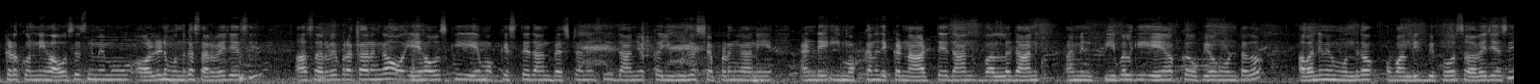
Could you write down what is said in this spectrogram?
ఇక్కడ కొన్ని హౌసెస్ని మేము ఆల్రెడీ ముందుగా సర్వే చేసి ఆ సర్వే ప్రకారంగా ఏ హౌస్కి ఏ మొక్క ఇస్తే దాని బెస్ట్ అనేసి దాని యొక్క యూజెస్ చెప్పడం కానీ అండ్ ఈ మొక్క అనేది ఇక్కడ నాటితే దాని వల్ల దానికి ఐ మీన్ పీపుల్కి ఏ యొక్క ఉపయోగం ఉంటుందో అవన్నీ మేము ముందుగా వన్ వీక్ బిఫోర్ సర్వే చేసి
